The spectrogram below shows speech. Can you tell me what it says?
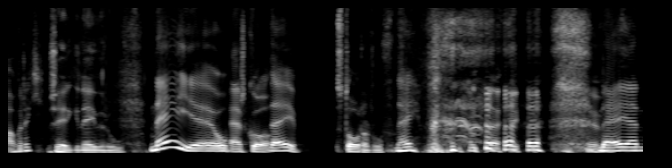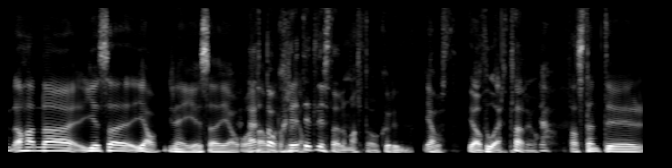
áhver ekki Þú segir ekki nei við rúf. nei, eh, og, sko, nei, stóra rúf. nei nei, en hann að ég sagði, já, nei, ég sagði já og Ert á kreditlistarum alltaf á hverjum? Já. Já, þú ert þar, já. já, það stendur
